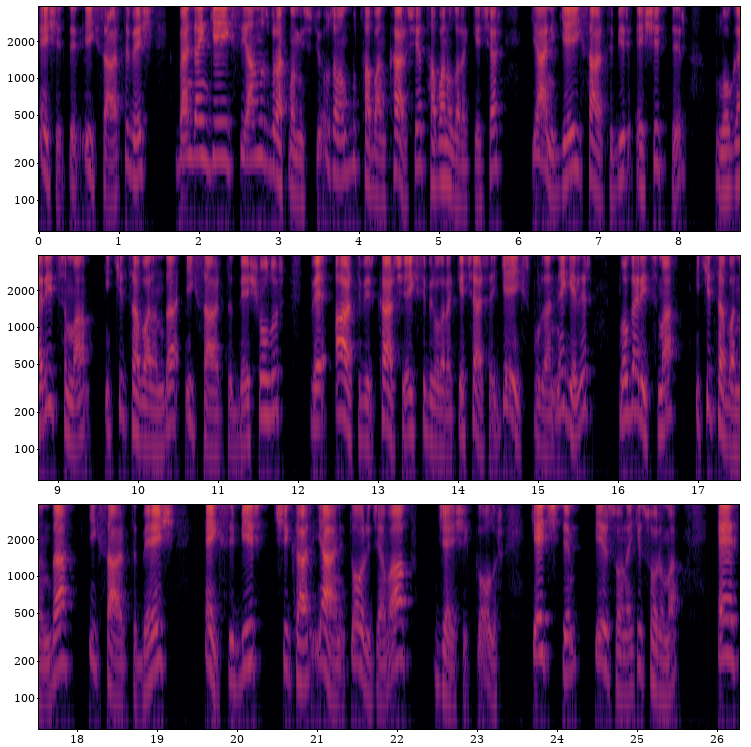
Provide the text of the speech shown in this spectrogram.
eşittir x artı 5. Benden gx'i yalnız bırakmamı istiyor. O zaman bu taban karşıya taban olarak geçer. Yani gx artı 1 eşittir. Logaritma 2 tabanında x artı 5 olur. Ve artı 1 karşıya eksi 1 olarak geçerse gx buradan ne gelir? Logaritma 2 tabanında x artı 5 eksi 1 çıkar. Yani doğru cevap C şıkkı olur. Geçtim bir sonraki soruma. f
